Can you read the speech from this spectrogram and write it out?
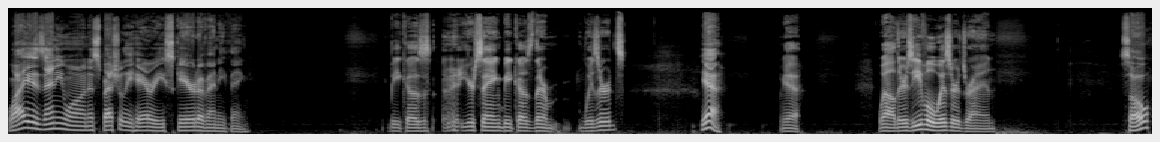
Why is anyone, especially Harry, scared of anything? Because you're saying because they're wizards? Yeah, Yeah. Well, there's evil wizards, Ryan. so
